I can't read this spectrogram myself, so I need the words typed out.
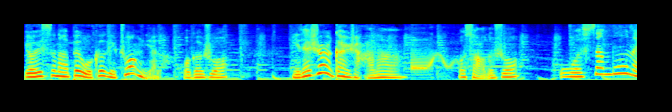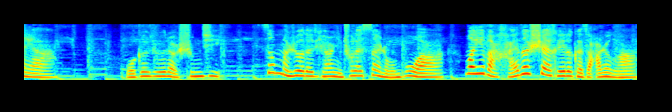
有一次呢，被我哥给撞见了。我哥说：“你在这儿干啥呢？”我嫂子说。我散步呢呀，我哥就有点生气。这么热的天，你出来散什么步啊？万一把孩子晒黑了，可咋整啊？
